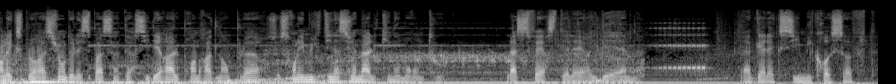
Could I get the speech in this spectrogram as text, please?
Quand l'exploration de l'espace intersidéral prendra de l'ampleur, ce seront les multinationales qui nommeront tout. La sphère stellaire IBM, la galaxie Microsoft,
